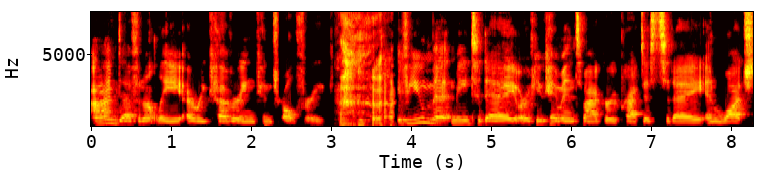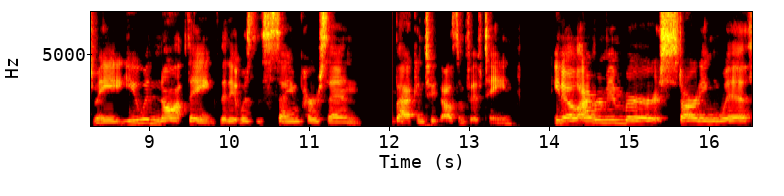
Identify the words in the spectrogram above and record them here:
I'm definitely a recovering control freak. if you met me today, or if you came into my group practice today and watched me, you would not think that it was the same person back in 2015 you know, I remember starting with,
